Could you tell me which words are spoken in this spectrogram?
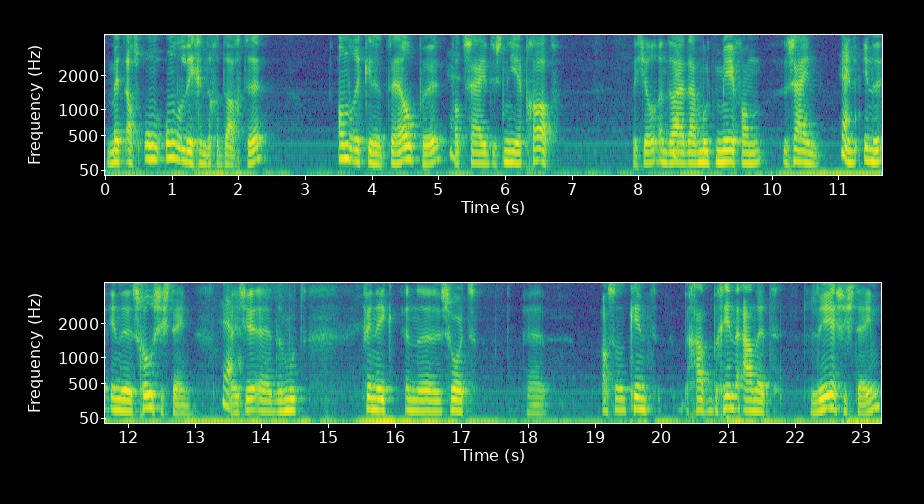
met als on- onderliggende gedachte andere kinderen te helpen Ja. wat zij dus niet heeft gehad. Weet je wel? En daar, daar moet meer van zijn in, in, de, in het schoolsysteem. Weet je, eh, er moet, vind ik, een eh, soort. eh, als een kind gaat beginnen aan het leersysteem,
